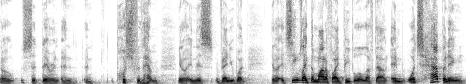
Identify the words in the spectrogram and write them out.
you know, sit there and, and, and push for them you know, in this venue. But you know, it seems like the modified people are left out. And what's happening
